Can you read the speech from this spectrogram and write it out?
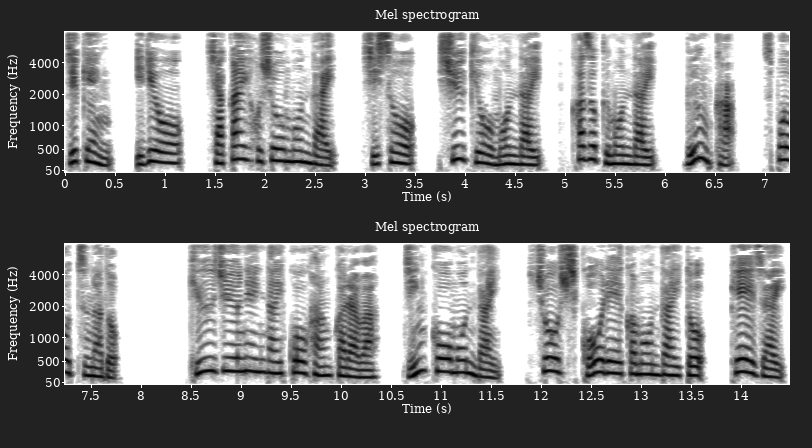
事件、医療、社会保障問題、思想、宗教問題、家族問題、文化、スポーツなど。90年代後半からは人口問題、少子高齢化問題と経済、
